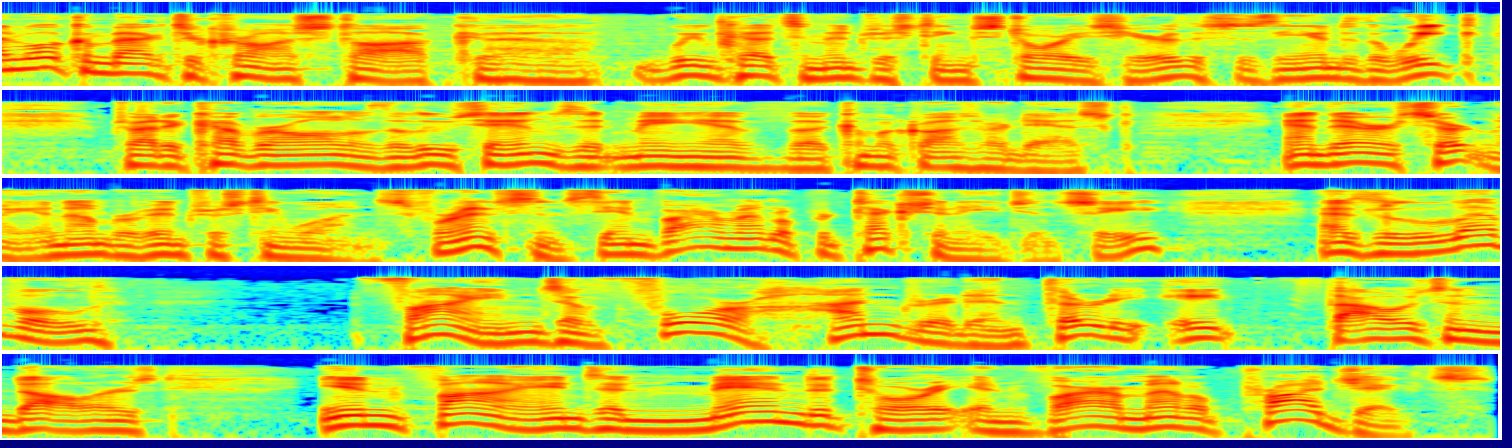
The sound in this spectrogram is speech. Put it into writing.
And welcome back to Crosstalk. Uh, we've got some interesting stories here. This is the end of the week. Try to cover all of the loose ends that may have uh, come across our desk. And there are certainly a number of interesting ones. For instance, the Environmental Protection Agency has leveled fines of $438,000 in fines and mandatory environmental projects.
